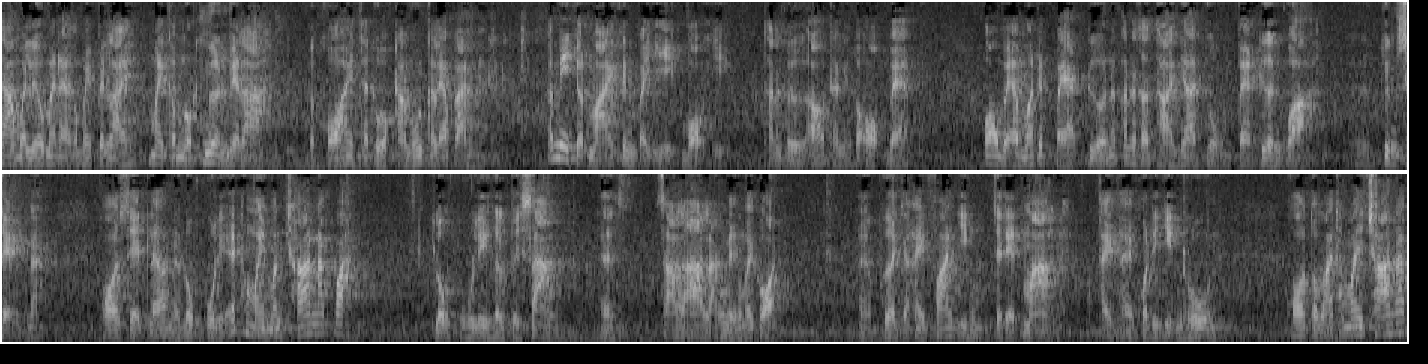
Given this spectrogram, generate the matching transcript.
สร้างมาเร็วไม่ได้ก็ไม่เป็นไร ไม่กำหนดเงื่อนเวลา ก็ขอให้สะดวกทางนู้นก็แล้วกัน ก็มีจดหมายขึ้นไปอีกบอกอีก ท่านคือเอาท่านนี้ก็ออกแบบออกแบบมาได้แปดเดือนนะคณะสัตยาญาติโยมแปดเดือนกว่า จึงเสร็จนะ พอเสร็จแล้วเนี่ยหลวงปู่ลีเอ๊ะทำไมมันช้านักวะหลวงปู่ลีก็เลยไปสร้างศาลาหลังหนึ่งไว้ก่อนเอเพื่อจะให้ฟ้าหญิงเสด็จมาใครๆก็ได้ยินรู้พอต่อมาทำไมช้านัก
